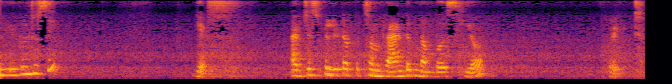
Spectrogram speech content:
you able to see? Yes. I've just filled it up with some random numbers here. Great.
